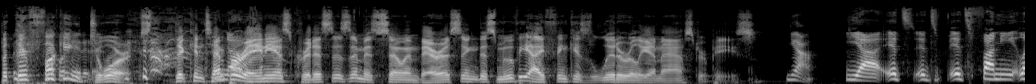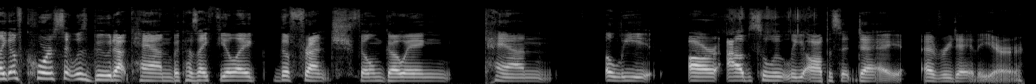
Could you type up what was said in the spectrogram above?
but they're fucking dorks. The contemporaneous criticism is so embarrassing. This movie, I think, is literally a masterpiece. yeah, Yeah, it's it's it's funny. Like, of course, it was booed at Cannes because I feel like the French film going Cannes elite are absolutely opposite day every day of the year.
